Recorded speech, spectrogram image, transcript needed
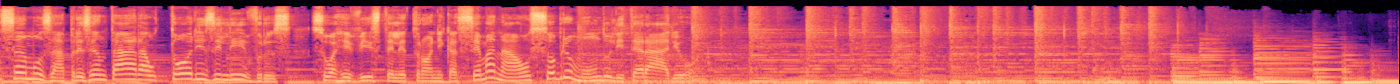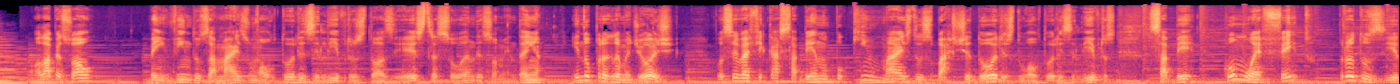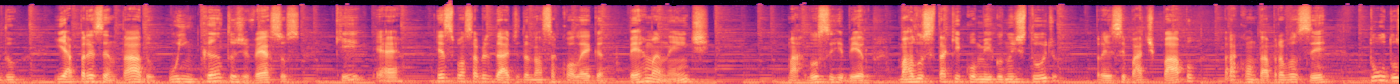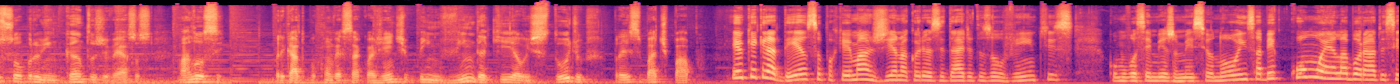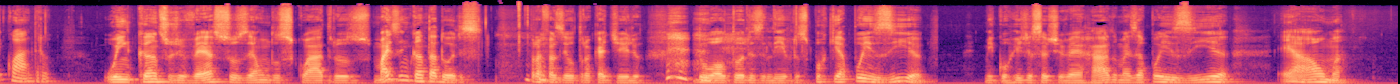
Passamos a apresentar Autores e Livros, sua revista eletrônica semanal sobre o mundo literário. Olá pessoal, bem-vindos a mais um Autores e Livros Dose Extra. Sou Anderson Mendanha e no programa de hoje você vai ficar sabendo um pouquinho mais dos bastidores do Autores e Livros, saber como é feito, produzido e apresentado o Encantos Diversos, que é responsabilidade da nossa colega permanente, Marluce Ribeiro. Marluce está aqui comigo no estúdio para esse bate-papo, para contar para você tudo sobre o Encantos Diversos. Marluce, obrigado por conversar com a gente. Bem-vinda aqui ao estúdio para esse bate-papo. Eu que agradeço, porque eu imagino a curiosidade dos ouvintes, como você mesmo mencionou, em saber como é elaborado esse quadro. O Encantos Diversos é um dos quadros mais encantadores para fazer o trocadilho do Autores e Livros, porque a poesia, me corrija se eu estiver errado, mas a poesia é a alma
